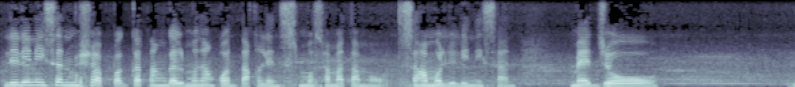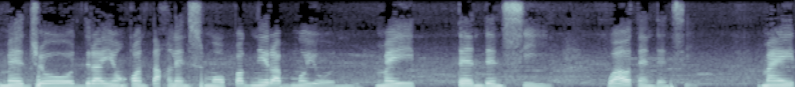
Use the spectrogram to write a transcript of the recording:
lilinisan mo siya pagkatanggal mo ng contact lens mo sa mata mo. Saka mo lilinisan. Medyo medyo dry yung contact lens mo. Pag nirab mo yun, may tendency, wow, tendency. May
